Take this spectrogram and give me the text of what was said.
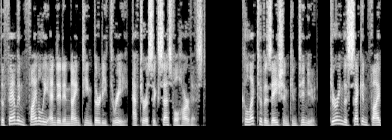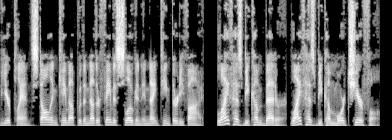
The famine finally ended in 1933, after a successful harvest. Collectivization continued. During the second five-year plan Stalin came up with another famous slogan in 1935, "'Life has become better, life has become more cheerful'".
